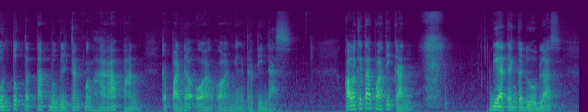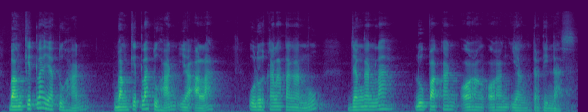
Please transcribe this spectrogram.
untuk tetap memberikan pengharapan kepada orang-orang yang tertindas. Kalau kita perhatikan di ayat yang ke-12, bangkitlah ya Tuhan, bangkitlah Tuhan ya Allah, ulurkanlah tanganmu, janganlah lupakan orang-orang yang tertindas.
